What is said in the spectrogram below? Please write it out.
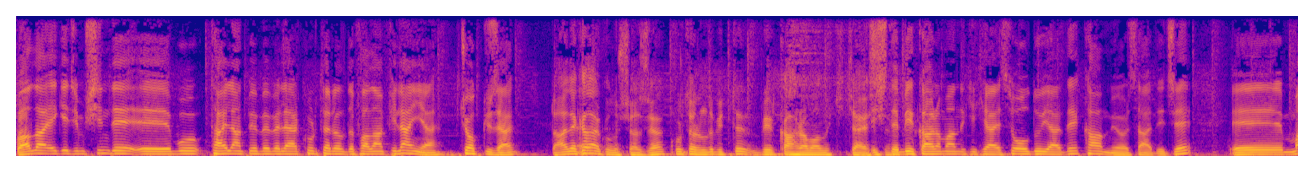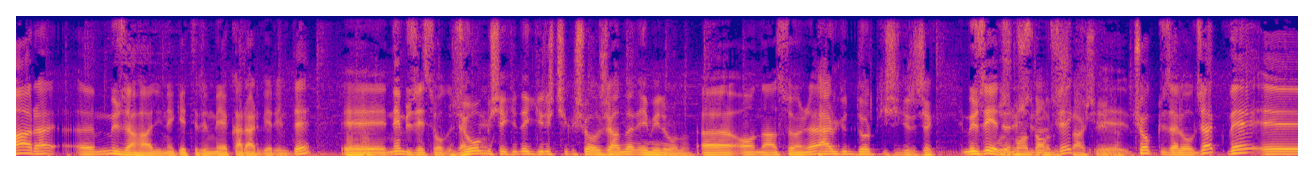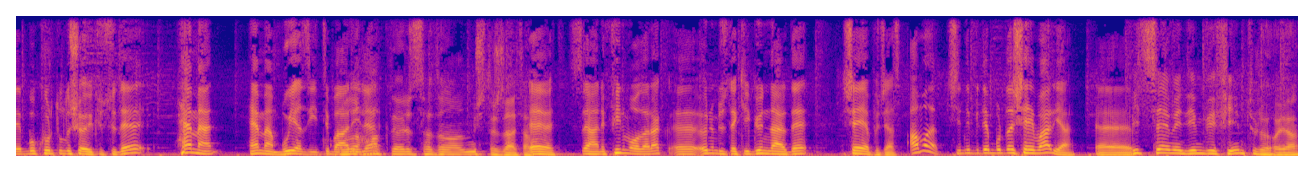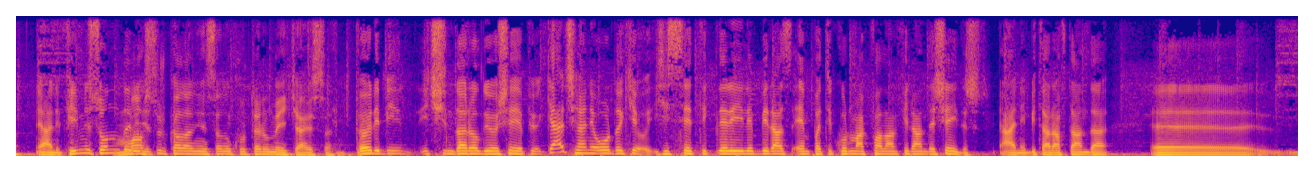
Vallahi Ege'cim şimdi e, bu Tayland bebeler kurtarıldı falan filan ya çok güzel. Daha ne kadar konuşacağız ya? Kurtarıldı bitti bir kahramanlık hikayesi. İşte bir kahramanlık hikayesi olduğu yerde kalmıyor sadece. E, mağara e, müze haline getirilmeye karar verildi. E, ne müzesi olacak? Yoğun bir şekilde giriş çıkış olacağından eminim onun. E, ondan sonra Her gün dört kişi girecek. müzeye uzman dönüştürülecek. şeyden. E, çok güzel olacak ve e, bu kurtuluş öyküsü de hemen hemen bu yaz Onun itibariyle hakları satın alınmıştır zaten. Evet yani film olarak e, önümüzdeki günlerde şey yapacağız. Ama şimdi bir de burada şey var ya e, Hiç sevmediğim bir film türü o ya. yani filmin sonunda Mahsur kalan insanın kurtarılma hikayesi. böyle bir için daralıyor şey yapıyor. Gerçi hani oradaki hissettikleriyle biraz empati kurmak falan filan da şeydir. Yani bir taraftan da e,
